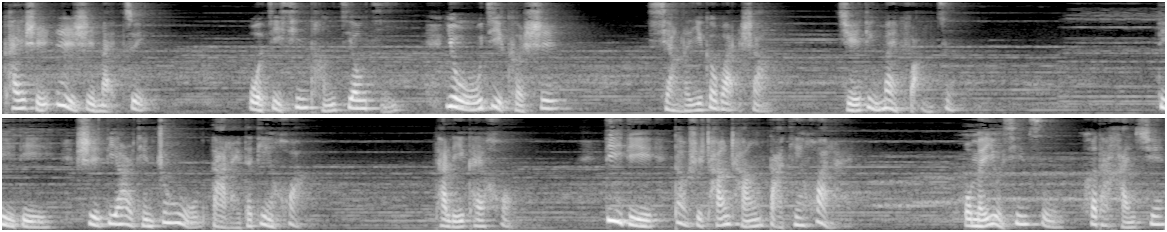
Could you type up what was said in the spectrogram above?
开始日日买醉。我既心疼焦急，又无计可施。想了一个晚上，决定卖房子。弟弟是第二天中午打来的电话。他离开后，弟弟倒是常常打电话来。我没有心思和他寒暄，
